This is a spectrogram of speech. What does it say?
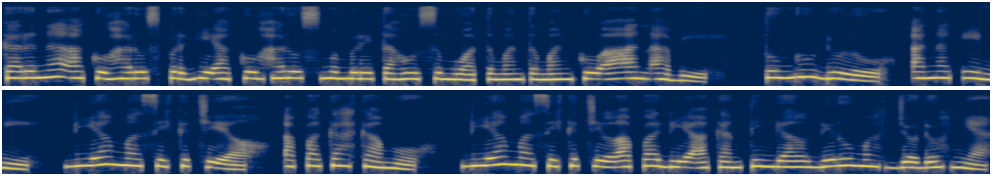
Karena aku harus pergi aku harus memberitahu semua teman-temanku Aan Abi. Tunggu dulu, anak ini, dia masih kecil. Apakah kamu? Dia masih kecil apa dia akan tinggal di rumah jodohnya?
